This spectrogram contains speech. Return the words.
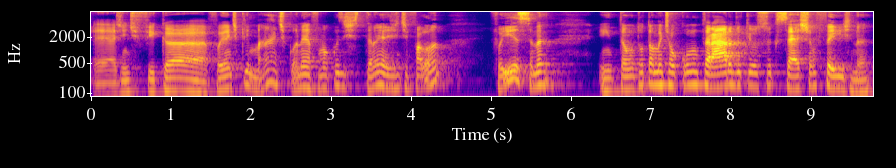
É, a gente fica. Foi anticlimático, né? Foi uma coisa estranha. A gente falou. Foi isso, né? Então, totalmente ao contrário do que o Succession fez, né?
